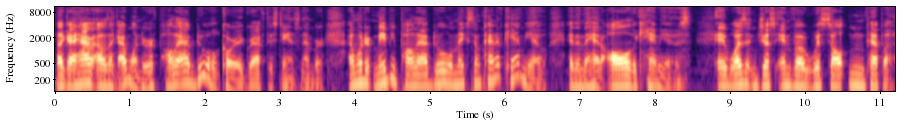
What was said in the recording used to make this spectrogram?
Like I have, I was like, I wonder if Paula Abdul choreographed this dance number. I wonder maybe Paula Abdul will make some kind of cameo. And then they had all the cameos. It wasn't just En Vogue with Salt and Peppa.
